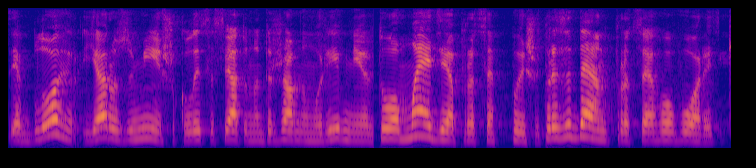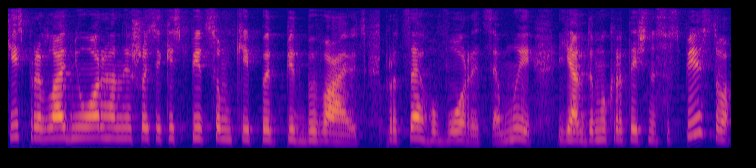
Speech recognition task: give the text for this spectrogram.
як блогер, я розумію, що коли це свято на державному рівні, то медіа про це пишуть, президент про це говорить, якісь привладні органи, щось, якісь підсумки під- підбивають. Про це говориться. Ми, як демократичне суспільство,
